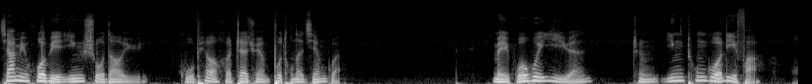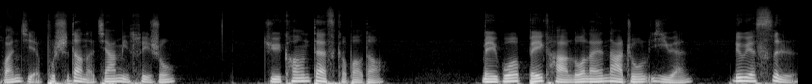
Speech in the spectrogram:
加密货币应受到与股票和债券不同的监管。美国会议员称应通过立法缓解不适当的加密税收。据 CoinDesk 报道，美国北卡罗来纳州议员六月四日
